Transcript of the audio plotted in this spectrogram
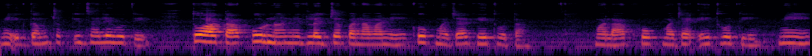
मी एकदम चकित झाले होते. तो आता पूर्ण निर्लज्जपणावाने खूप मजा घेत होता. मला खूप मजा येत होती. मी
